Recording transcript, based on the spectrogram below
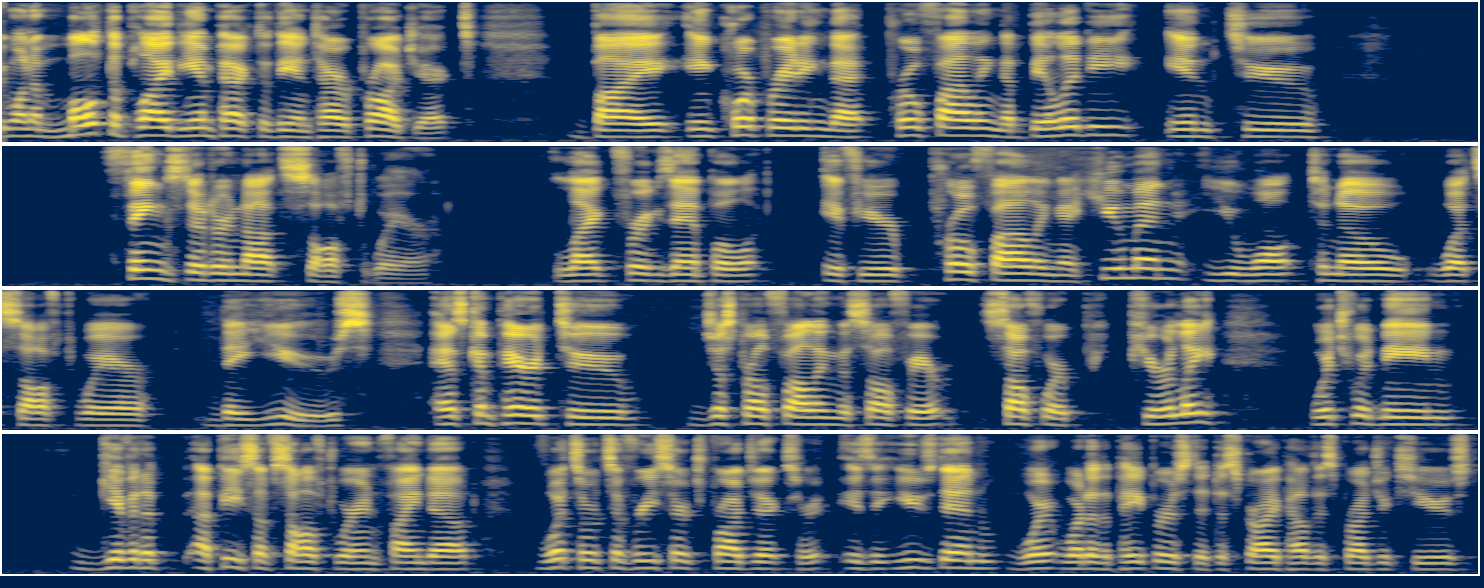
want to multiply the impact of the entire project by incorporating that profiling ability into things that are not software. Like, for example, if you're profiling a human, you want to know what software they use as compared to just profiling the software, software purely, which would mean give it a, a, piece of software and find out what sorts of research projects or is it used in, what, what are the papers that describe how this project's used.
